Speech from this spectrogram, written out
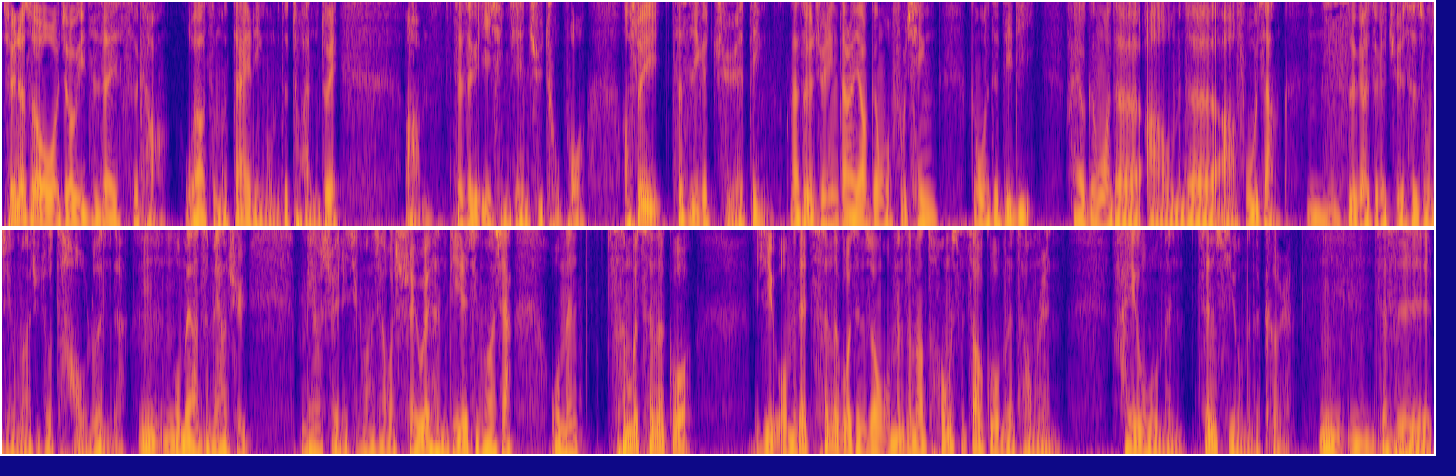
所以那时候我就一直在思考。我要怎么带领我们的团队啊，在这个疫情间去突破啊？所以这是一个决定。那这个决定当然要跟我父亲、跟我的弟弟，还有跟我的啊我们的啊服务长，四个这个决策中心，我们要去做讨论的。嗯嗯，我们要怎么样去没有水的情况下，我水位很低的情况下，我们撑不撑得过？以及我们在撑的过程中，我们怎么样同时照顾我们的同仁，还有我们珍惜我们的客人？嗯嗯，这是。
